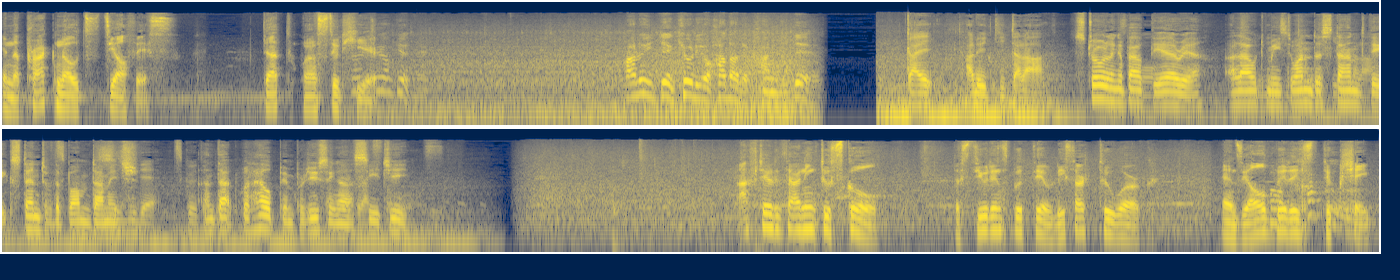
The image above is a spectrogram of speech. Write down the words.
And a plaque notes the office. That one stood here. Strolling about the area allowed me to understand the extent of the bomb damage, and that will help in producing our CG. After returning to school, the students put their research to work, and the old buildings took shape.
